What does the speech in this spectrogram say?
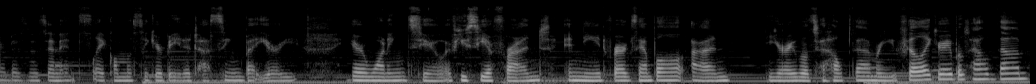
your business and it's like almost like you're beta testing, but you're you're wanting to if you see a friend in need, for example, and you're able to help them or you feel like you're able to help them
